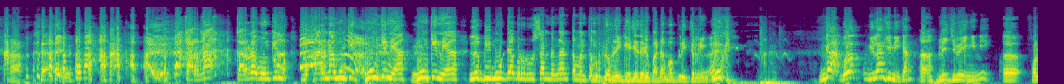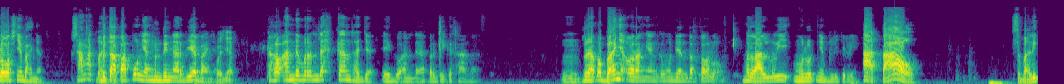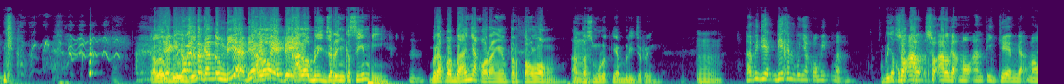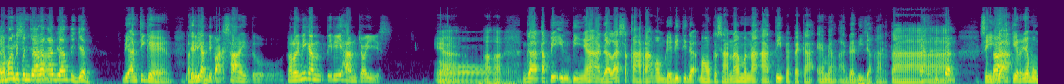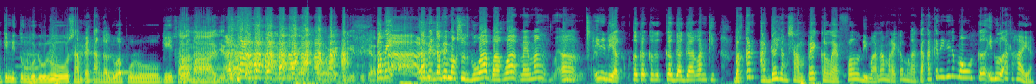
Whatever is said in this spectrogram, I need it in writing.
Ah, ayo. karena karena mungkin mu- karena mungkin mungkin ya mungkin ya lebih mudah berurusan dengan teman-teman ODGJ daripada mau beli jering mungkin Enggak, gue bilang gini kan, Ah, ah. Beli Jering ini eh, followersnya banyak. sangat banyak Betapapun yang mendengar dia banyak. Banyak. Kalau Anda merendahkan saja ego Anda pergi ke sana. Hmm. Berapa banyak orang yang kemudian tertolong melalui mulutnya Beli Jering? atau sebaliknya Kalau Ya, beli itu kan tergantung dia, dia kalau kan pede. kalau beli jering ke sini, Hmm. berapa banyak orang yang tertolong atas mulutnya beli jering? Hmm. Tapi dia dia kan punya komitmen. Punya Soal komitmen. soal nggak mau antigen, nggak mau emang di penjara nggak di antigen? di antigen Tapi jadi kan dipaksa itu. Kalau ini kan pilihan choice. ya Oh. Ah, ah. Nggak, tapi intinya adalah sekarang Om Deddy tidak mau ke sana menaati PPKM yang ada di Jakarta. Sehingga akhirnya mungkin ditunggu dulu sampai tanggal 20 gitu. Sama aja caranya. Tapi tapi tapi maksud gua bahwa memang eh, ini dia ke- ke- kegagalan kita. Bahkan ada yang sampai ke level di mana mereka mengatakan kan ini mau ke Idul Adha ya.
